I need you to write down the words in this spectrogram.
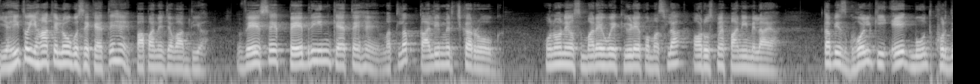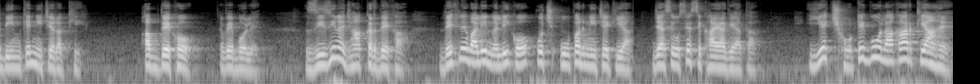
यही तो यहाँ के लोग उसे कहते हैं, पापा ने जवाब दिया। वे इसे पेब्रीन कहते हैं मतलब काली मिर्च का रोग। उन्होंने उस मरे हुए कीड़े को मसला और उसमें पानी मिलाया। तब इस घोल की एक बूंद खुर्दबीन के नीचे रखी। अब देखो, वे बोले, जीजी ने झाँक कर देखा। देखने वाली नली को कुछ ऊपर नीचे किया, जैसे उसे सिखाया गया था। ये छोटे गोल आकार क्या हैं?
